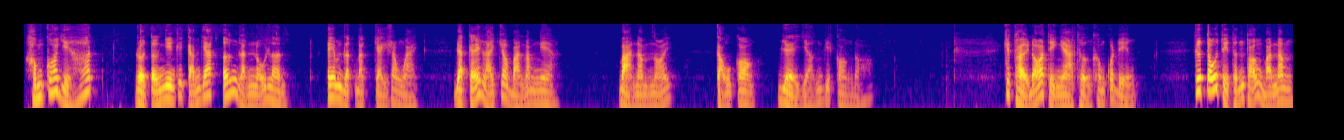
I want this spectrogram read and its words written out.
Không có gì hết. Rồi tự nhiên cái cảm giác ớn lạnh nổi lên. Em lật đật chạy ra ngoài và kể lại cho bà Năm nghe. Bà Năm nói, cậu con về giỡn với con đó. Cái thời đó thì nhà thường không có điện. Cứ tối thì thỉnh thoảng bà Năm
